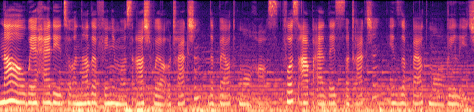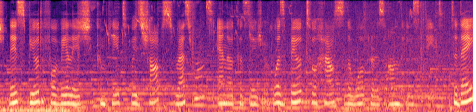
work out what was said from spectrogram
Now we're headed to another famous Asheville attraction, the Biltmore House. First up at this attraction is the Biltmore Village. This beautiful village, complete with shops, restaurants, and a casino, was built to house the workers on the estate. Today,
